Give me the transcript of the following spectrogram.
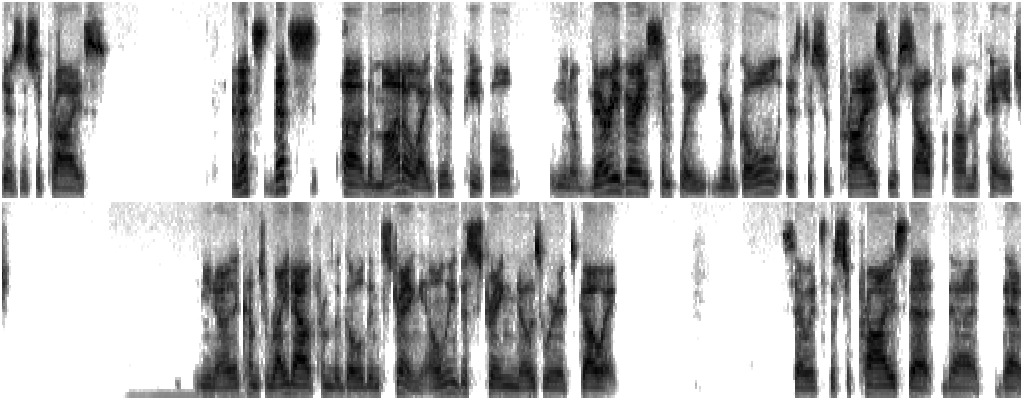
there's a surprise. And that's that's uh, the motto I give people, you know, very, very simply, your goal is to surprise yourself on the page. You know, it comes right out from the golden string. Only the string knows where it's going. So it's the surprise that that that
